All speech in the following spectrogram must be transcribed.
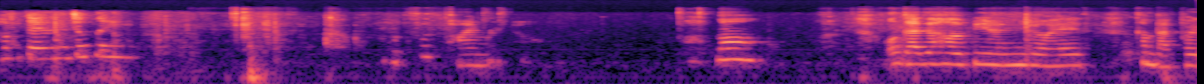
Hope you guys enjoy. What's the time right now? No. Well, guys, I hope you enjoyed. Come back for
